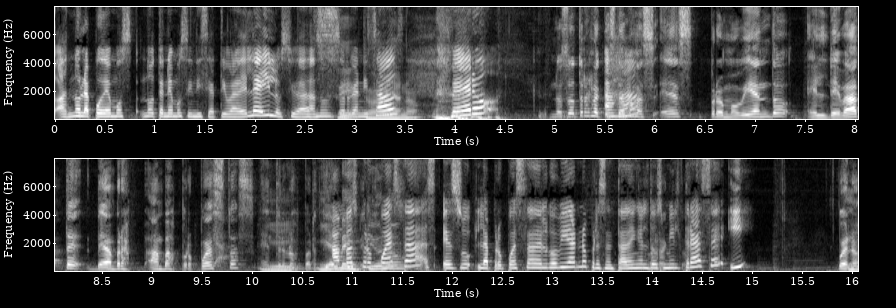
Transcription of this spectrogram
ah, no la podemos, no tenemos iniciativa de ley, los ciudadanos organizados, pero nosotros lo que estamos es promoviendo el debate de ambas, ambas propuestas entre los partidos. Ambas propuestas es la propuesta del gobierno presentada en el 2013 y... Bueno,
